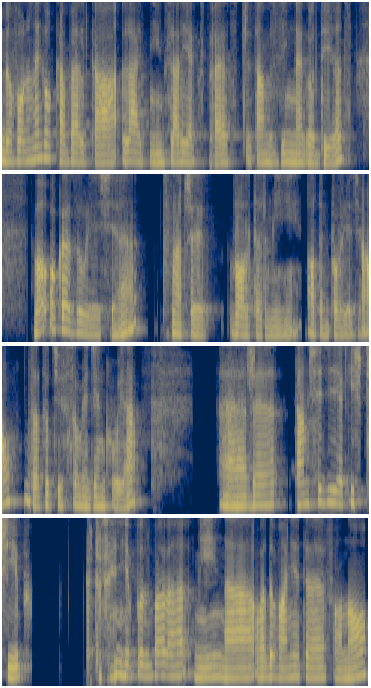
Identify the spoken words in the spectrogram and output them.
dowolnego kabelka Lightning z AliExpress czy tam z innego Deals, bo okazuje się, to znaczy Wolter mi o tym powiedział, za co ci w sumie dziękuję, e, że tam siedzi jakiś chip, który nie pozwala mi na ładowanie telefonu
